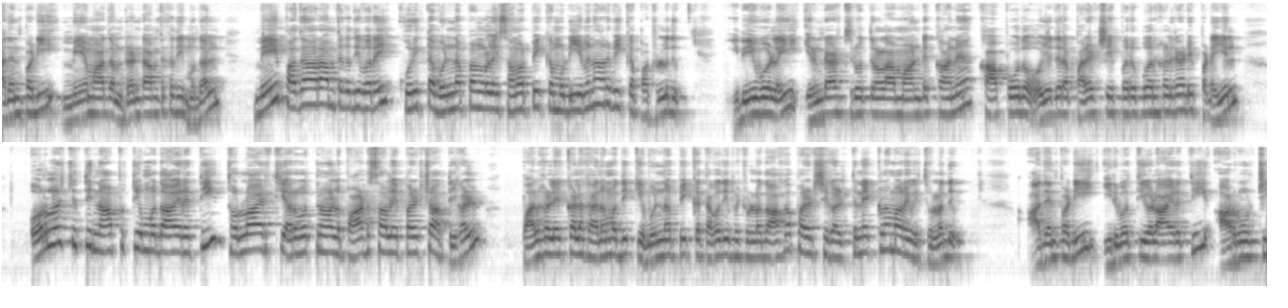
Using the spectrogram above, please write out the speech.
அதன்படி மே மாதம் இரண்டாம் தேதி முதல் மே பதினாறாம் தேதி வரை குறித்த விண்ணப்பங்களை சமர்ப்பிக்க முடியும் என அறிவிக்கப்பட்டுள்ளது. இதேவேளை இரண்டாயிரத்தி இருபத்தி நாலாம் ஆண்டுக்கான காப்போத உயர்தர பரீட்சை பெறுபவர்களின் அடிப்படையில் ஒரு லட்சத்தி நாற்பத்தி ஒன்பதாயிரத்தி தொள்ளாயிரத்தி அறுபத்தி நாலு பாடசாலை பரீட்சார்த்திகள் பல்கலைக்கழக அனுமதிக்கு விண்ணப்பிக்க தகுதி பெற்றுள்ளதாக பரீட்சைகள் திணைக்களம் அறிவித்துள்ளது. அதன்படி இருபத்தி ஏழாயிரத்தி அறுநூற்றி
